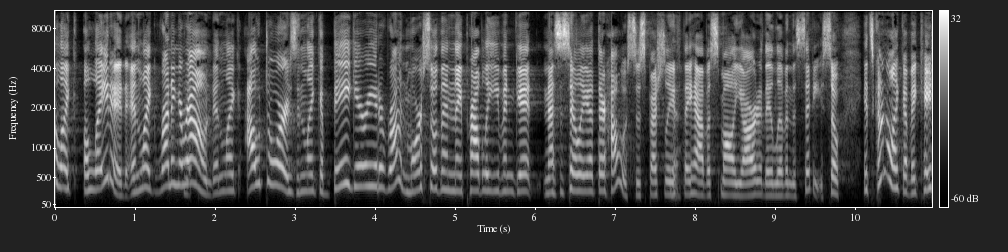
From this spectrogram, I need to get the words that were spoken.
are like elated and like running around and like outdoors and like a big area to run more so than they probably even get necessarily at their house, especially if they have a small yard or they live in the city. So it's kind of like a vacation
